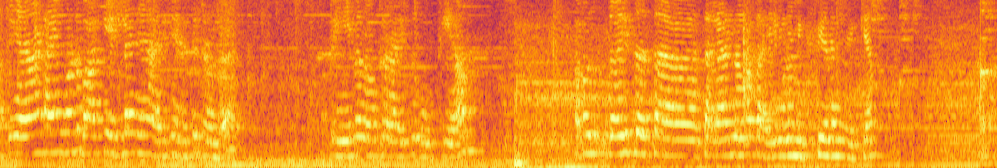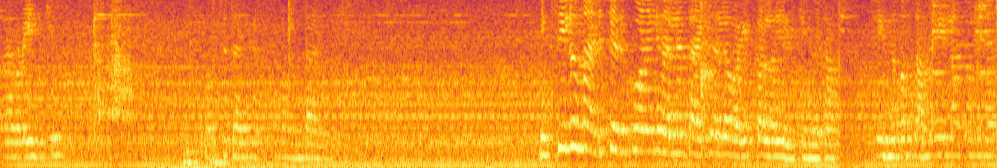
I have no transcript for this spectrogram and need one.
അപ്പൊ ഞാൻ ആ ടൈം കൊണ്ട് ബാക്കി എല്ലാം ഞാൻ അരിഞ്ഞെടുത്തിട്ടുണ്ട് അപ്പൊ ഇനിയിപ്പോ നമുക്ക് റൈസ് കുക്ക് ചെയ്യാം. അപ്പം ഗൈസ് സലാഡിനുള്ള തൈരും കൂടെ മിക്സ് ചെയ്ത് കഴിക്കാം അതവിടെ ഇരിക്കും. കുറച്ച് തൈര് ഉണ്ടായിരുന്നു മിക്സിയിലൊന്ന് അടിച്ചെടുക്കുവാണെങ്കിൽ നല്ല തൈര് നല്ല വൈറ്റ് കളറിൽ ഇരിക്കും കേട്ടോ. പക്ഷെ ഇന്നിപ്പോൾ സമയമില്ലാത്തതുകൊണ്ട് ഞാൻ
